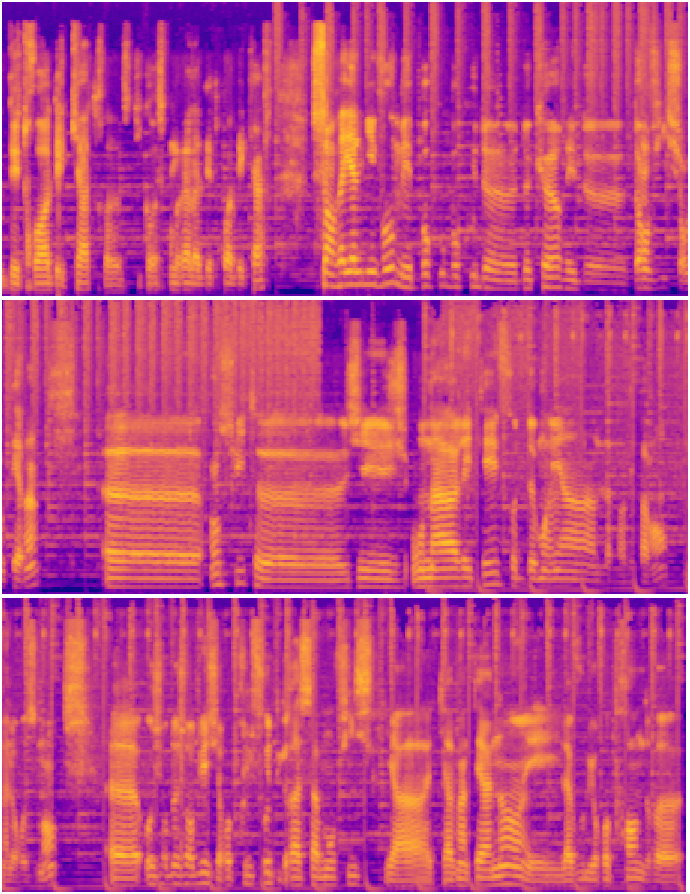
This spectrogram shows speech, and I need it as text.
D3, D4, ce qui correspondrait à la D3, D4, sans réel niveau, mais beaucoup, beaucoup de cœur et d'envie sur le terrain. Euh, ensuite, euh, on a arrêté faute de moyens de la part des parents, malheureusement. Euh, au jour d'aujourd'hui, j'ai repris le foot grâce à mon fils qui a, qui a 21 ans et il a voulu reprendre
